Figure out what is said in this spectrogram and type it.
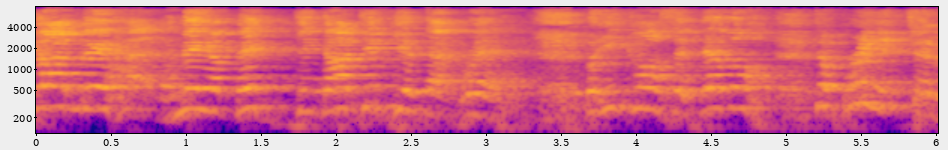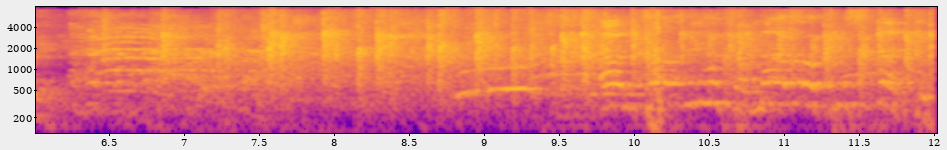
God may have, may have, may, God did give that bread, but He caused the devil to bring it to me. I'm telling you, it's a matter of perspective.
